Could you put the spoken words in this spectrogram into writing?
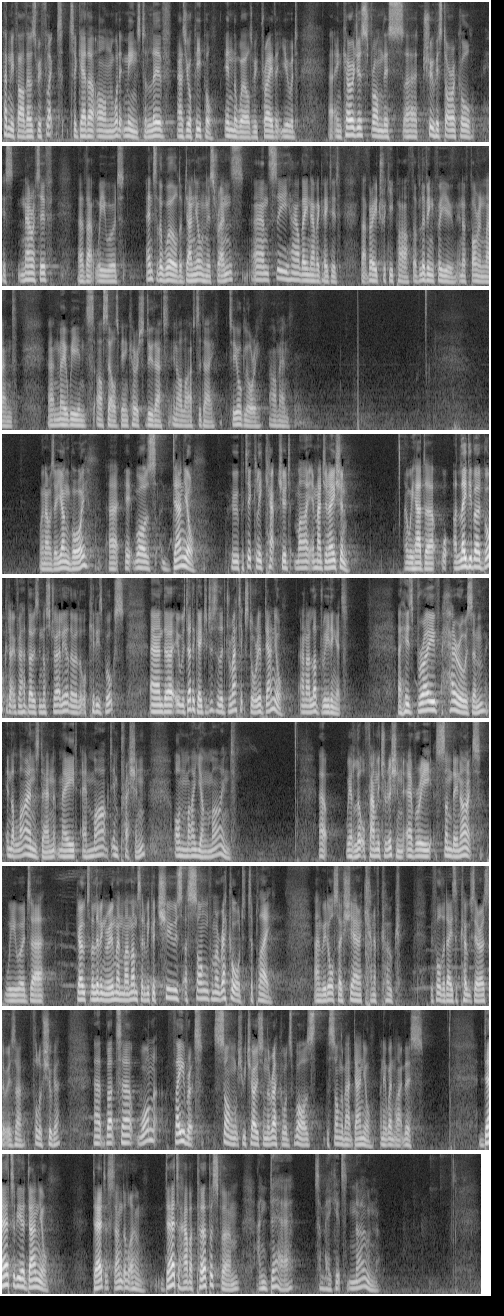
Heavenly Father, as reflect together on what it means to live as your people in the world, we pray that you would uh, encourage us from this uh, true historical his narrative, uh, that we would enter the world of Daniel and his friends and see how they navigated that very tricky path of living for you in a foreign land. And may we ourselves be encouraged to do that in our lives today. To your glory. Amen. When I was a young boy, uh, it was Daniel who particularly captured my imagination. And we had uh, a Ladybird book. I don't know if you had those in Australia. They were little kiddies' books. And uh, it was dedicated just to the dramatic story of Daniel. And I loved reading it. Uh, his brave heroism in the lion's den made a marked impression on my young mind. Uh, we had a little family tradition every Sunday night. We would uh, go to the living room, and my mum said we could choose a song from a record to play. And we'd also share a can of Coke before the days of Coke Zero, so it was uh, full of sugar. Uh, but uh, one favourite song which we chose from the records was the song about Daniel, and it went like this Dare to be a Daniel, dare to stand alone, dare to have a purpose firm, and dare to make it known.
